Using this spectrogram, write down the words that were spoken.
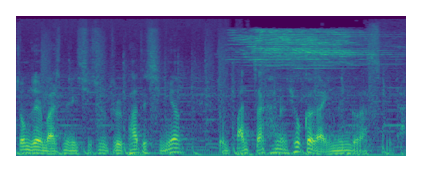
좀 전에 말씀드린 시술들을 받으시면 좀 반짝하는 효과가 있는 것 같습니다.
